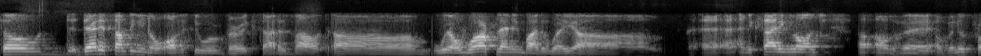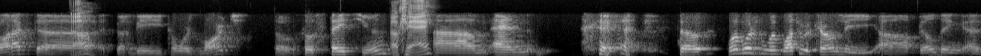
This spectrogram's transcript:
So th- that is something you know. Obviously, we're very excited about. Um, we, are, we are planning, by the way, uh, an exciting launch of a, of a new product. Uh, oh. It's going to be towards March. So so stay tuned. Okay. Um, and so what we're, what we're currently uh, building as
